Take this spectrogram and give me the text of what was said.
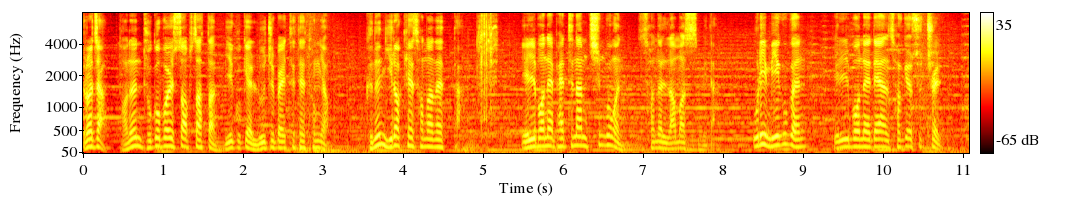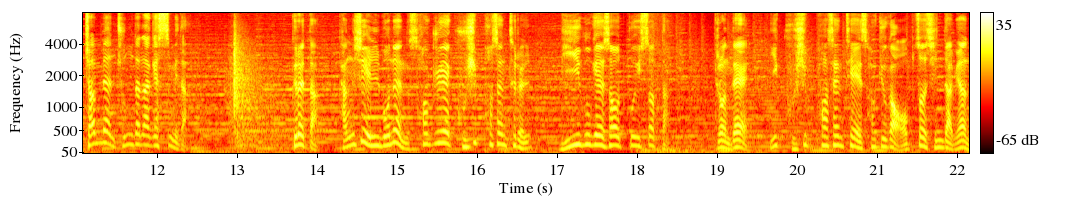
그러자 더는 두고 볼 수 없었던 미국의 루즈벨트 대통령. 그는 이렇게 선언했다. 일본의 베트남 침공은 선을 넘었습니다. 우리 미국은 일본에 대한 석유 수출 전면 중단하겠습니다. 그랬다. 당시 일본은 석유의 90%를 미국에서 얻고 있었다. 그런데 이 90%의 석유가 없어진다면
